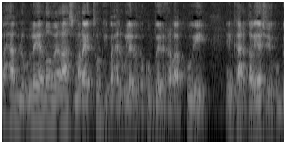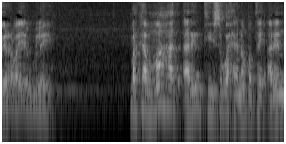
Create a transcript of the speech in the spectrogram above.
waxaa lagu leeyahy adoo meelahaas maraya turkiga waxa lagu leeyahy wuxuu ku beeri rabaa kuwii inkaar qabayaasha ku beeri rabaa ayaa lagu leeyahy marka mahad arrintiisa waxay noqotay arrin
